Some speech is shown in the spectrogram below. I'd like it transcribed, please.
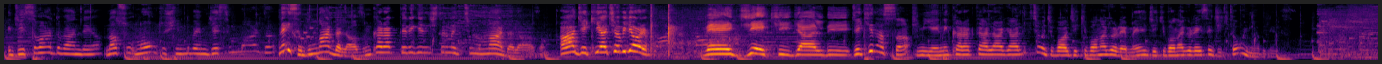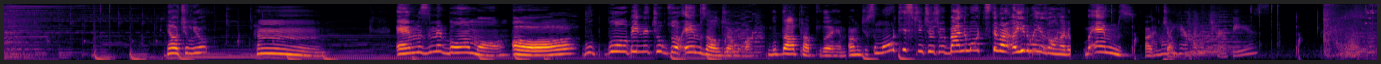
E, Cesi vardı bende ya. Nasıl ne oldu şimdi benim cesim vardı. Neyse bunlar da lazım. Karakteri geliştirmek için bunlar da lazım. Aa Jackie'yi açabiliyorum. Ve Jackie geldi. Jackie nasıl? Şimdi yeni karakterler geldikçe acaba Jackie bana göre mi? Jackie bana göre ise Jackie'de oynayabiliriz. Ne açılıyor? Hmm. Ems mi Bo mu? Aa, bu Bo beni çok zor. Ems alacağım bak. Bu daha tatlı hem. Amcası Mortis için çalışıyor. Bende Mortis de var. Ayırmayız onları. Bu Ems açacağım.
